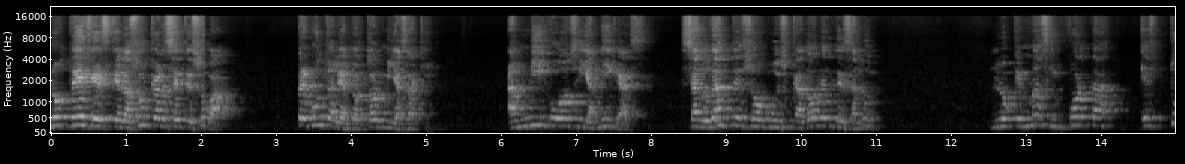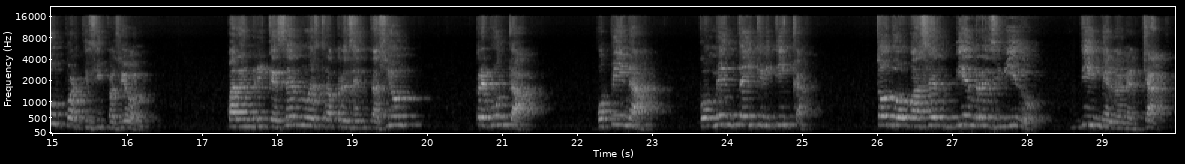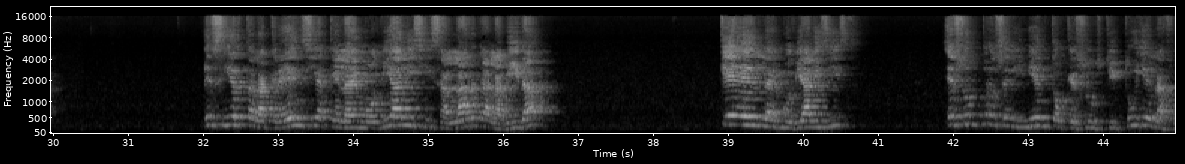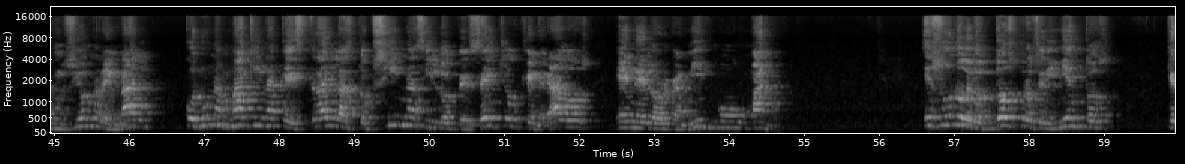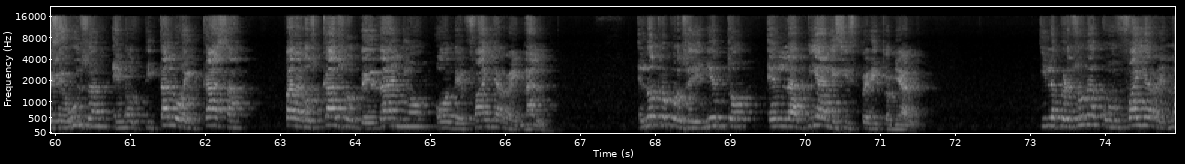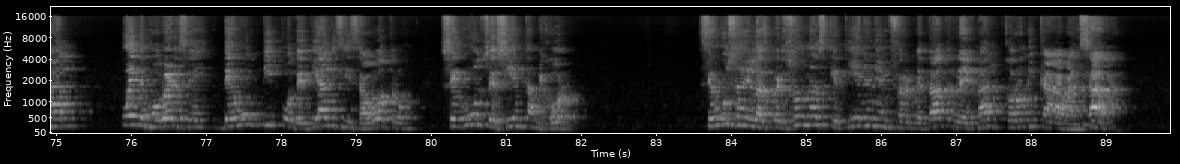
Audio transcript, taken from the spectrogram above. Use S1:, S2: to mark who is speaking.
S1: No dejes que el azúcar se te suba. Pregúntale al doctor Miyazaki. Amigos y amigas, saludantes o buscadores de salud, lo que más importa es tu participación. Para enriquecer nuestra presentación, pregunta, opina, comenta y critica. Todo va a ser bien recibido. Dímelo en el chat. ¿Es cierta la creencia que la hemodiálisis alarga la vida? ¿Qué es la hemodiálisis? Es un procedimiento que sustituye la función renal con una máquina que extrae las toxinas y los desechos generados en el organismo humano. Es uno de los dos procedimientos que se usan en hospital o en casa para los casos de daño o de falla renal. El otro procedimiento es la diálisis peritoneal. Y la persona con falla renal puede moverse de un tipo de diálisis a otro según se sienta mejor. Se usa en las personas que tienen enfermedad renal crónica avanzada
